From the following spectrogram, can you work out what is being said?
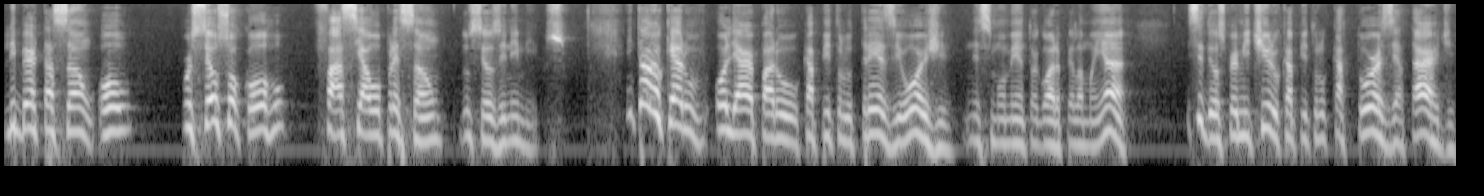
libertação ou por seu socorro face à opressão dos seus inimigos. Então eu quero olhar para o capítulo 13 hoje, nesse momento agora pela manhã, e se Deus permitir, o capítulo 14 à tarde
